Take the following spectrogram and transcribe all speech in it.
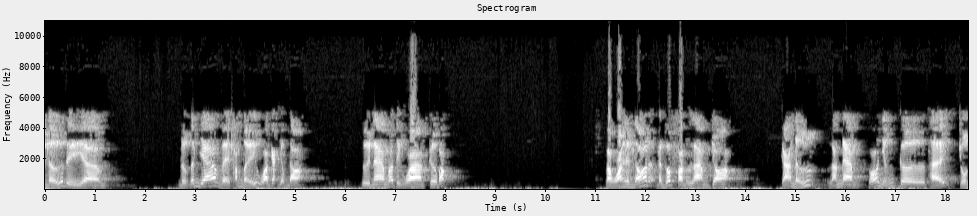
nữ thì à, được đánh giá về thẩm mỹ qua các dòng đo. Người nam á, thì qua cơ bắp. Và ngoại hình đó đã góp phần làm cho cả nữ lẫn nam có những cơ thể chuẩn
